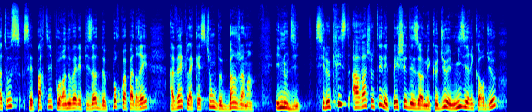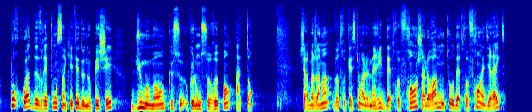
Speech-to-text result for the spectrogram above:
à tous, c'est parti pour un nouvel épisode de Pourquoi Padré avec la question de Benjamin. Il nous dit Si le Christ a racheté les péchés des hommes et que Dieu est miséricordieux, pourquoi devrait-on s'inquiéter de nos péchés du moment que, que l'on se repent à temps? Cher Benjamin, votre question a le mérite d'être franche, alors à mon tour d'être franc et direct.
